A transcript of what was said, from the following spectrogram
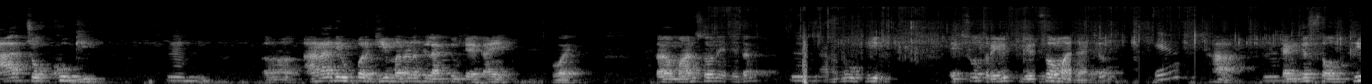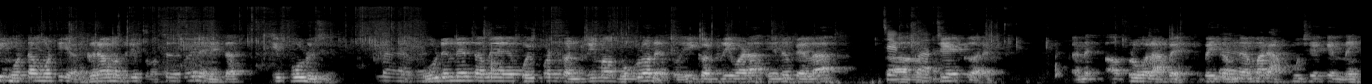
આ ચોખ્ખું ઘી. આનાથી ઉપર ઘી મને નથી લાગતું કે કાંઈ હોય. તમે માનશો નહીં નીતર આમનું ઘી એકસો ત્રેવીસ દેશોમાં જાય છે. હા. કેમ કે સૌથી મોટા મોટી અઘરામ અઘરી પ્રોસેસ હોય ને નીતર એ ફૂડ છે. ફૂડને તમે કોઈ પણ કન્ટ્રીમાં મોકલો ને તો એ કન્ટ્રી વાળા એને પહેલા ચેક કરે. અને અપ્રુવલ આપે કે ભાઈ તમને અમારે આપવું છે કે નહીં.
